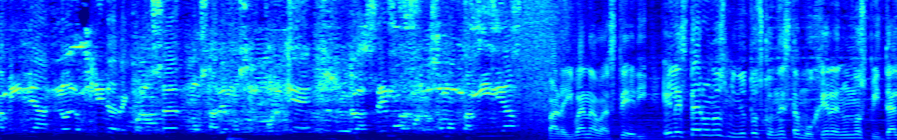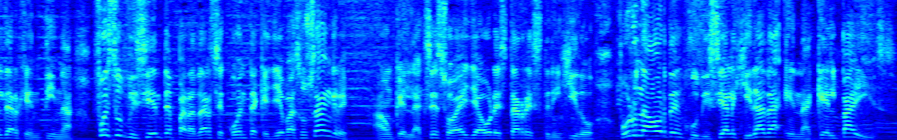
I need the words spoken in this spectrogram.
familia, no nos quiere reconocer, no sabemos el por qué. Lo hacemos porque somos familia, Para Ivana Basteri, el estar unos minutos con esta mujer en un hospital de Argentina fue suficiente para darse cuenta que lleva su sangre, aunque el acceso a ella ahora está restringido por una orden judicial girada en aquel país.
